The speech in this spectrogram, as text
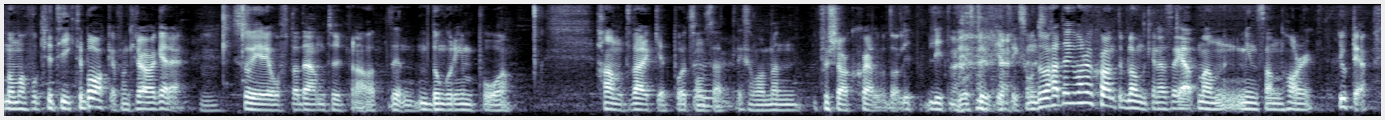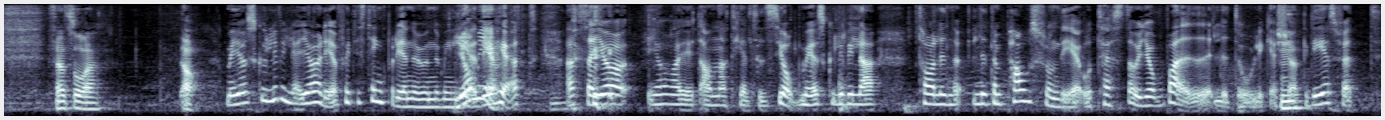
när man får kritik tillbaka från krögare så är det ofta den typen av att de, de går in på hantverket på ett sånt sätt. Liksom, men försök själv då, lite, lite det stuket. Liksom. Då hade det varit skönt ibland att kunna säga att man minsann har gjort det. Sen så... Ja, Men jag skulle vilja göra det. Jag har faktiskt tänkt på det nu under min Jag ledighet. Att, så här, jag, jag har ju ett annat heltidsjobb. Men jag skulle vilja ta en liten, liten paus från det och testa att jobba i lite olika kök. Dels för att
